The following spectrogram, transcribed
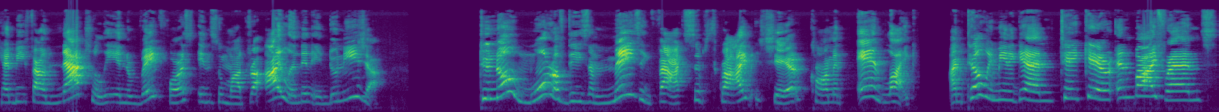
can be found naturally in the rainforest in Sumatra Island in Indonesia. To know more of these amazing facts, subscribe, share, comment, and like. Until we meet again, take care and bye friends!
